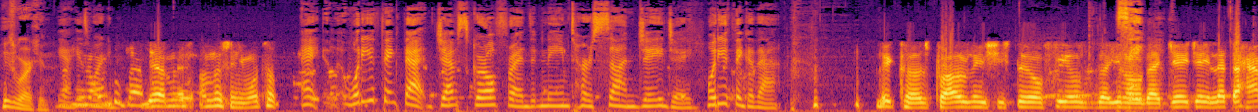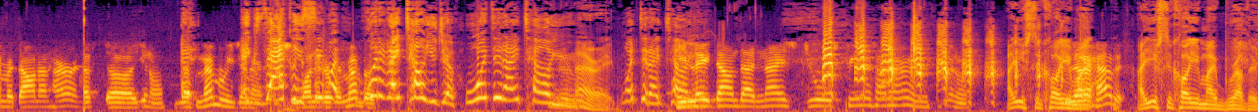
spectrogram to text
He's working. Yeah, he's working. Yeah, I'm, lis- I'm listening. What's up? Hey, what do you think that Jeff's girlfriend named her son JJ? What do you think of that? Because probably she still feels that you know See? that JJ let the hammer down on her and left uh, you know left memories in her. Exactly. She wanted See to what, remember. what did I tell you, Jeff? What did I tell you? All right. What did I tell he you? He laid down that nice Jewish penis on her, and you know I used to call you my. her have it. I used to call you my brother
